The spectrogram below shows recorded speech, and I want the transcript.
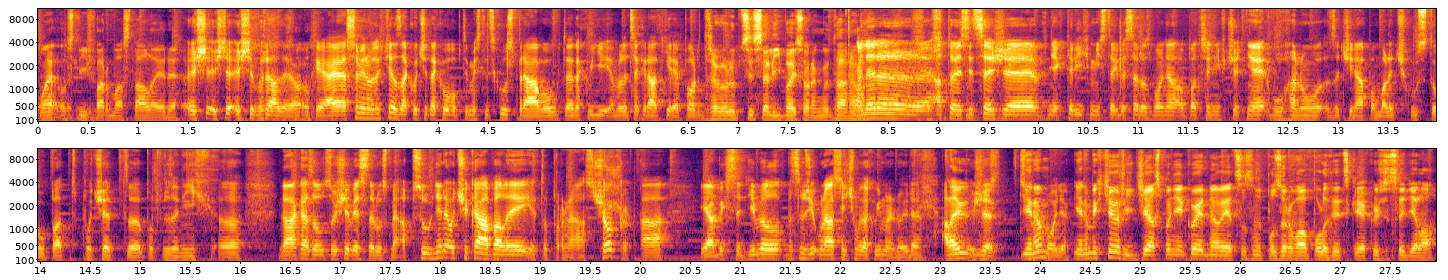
Moje oslí farma stále jede. Ještě, ještě, ještě pořád, jo. Okay. A já jsem jenom chtěl zakočit takovou optimistickou zprávou, to je takový velice krátký report. Dřevorubci se líbají s orangutánem. Ne, ne, ne, ne, a to je sice, že v některých místech, kde se rozvolnila opatření, včetně Wuhanu, začíná pomaličku stoupat počet eh, potvrzených uh, nákazů, což je věc, kterou jsme absolutně neočekávali, je to pro nás šok. A já bych se divil, myslím, že u nás něčemu takovým nedojde. Ale Takže jenom, jenom bych chtěl říct, že aspoň jako jedna věc, co jsem pozoroval politicky, jakože se dělá,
